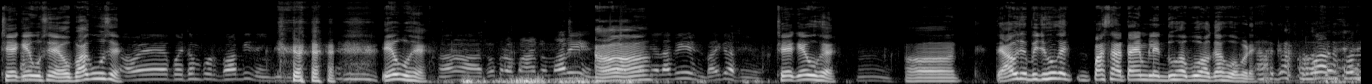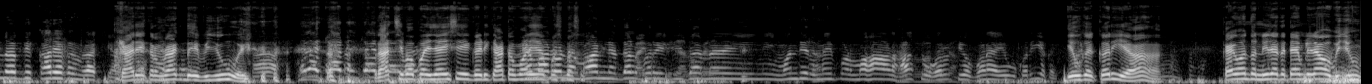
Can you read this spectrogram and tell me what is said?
છે કેવું છે હવે ભાગવું છે? હવે ગોધમપુર ભાગી જઈ. એવું છે? હા છોકરા પાટો મારી હા હા. લાગીને ભાગ્યા છે. છે કેવું છે? હા તે આવજો બીજું શું કે પાછા ટાઈમ લઈને દુહા બુહા ગાવું આપણે કાર્યક્રમ રાખ્યા. કાર્યક્રમ રાખ દે બીજું શું હોય? રાચી બાપા જાય છે ઘડી કાંટો મારી મંદિર નહીં પણ મહાન હાસુ હરતીઓ ભણાય એવું કરીએ કઈ. એવું કંઈ કરીએ હા. કઈ વાંધો નિરાતે ટાઈમ લઈને આવો બીજું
